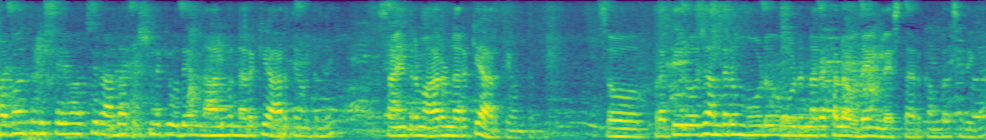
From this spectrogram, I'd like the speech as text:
భగవంతుడి సేవ వచ్చి రాధాకృష్ణులకి ఉదయం నాలుగున్నరకి ఆరతి ఉంటుంది సాయంత్రం ఆరున్నరకి ఆరతి ఉంటుంది. సో ప్రతిరోజు అందరూ మూడు మూడున్నర కల్లా ఉదయం లేస్తారు కంపల్సరీగా.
